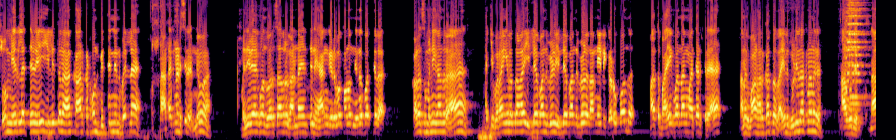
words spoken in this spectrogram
ಸುಮ್ ಇರ್ಲತ್ತೇಳಿ ಇಲ್ಲಿ ತನ ಕಾಲ್ ಕಟ್ಕೊಂಡ್ ಬಿದ್ದೀನಿ ನಿನ್ ಬೆಲ್ಲ ನಾಟಕ ನಡೆಸಿರ ನೀವು? ಮದುವೆಯಾಗಿ ಆಗಿ ಒಂದ್ ವರ್ಷ ಆದ್ರೂ ಗಂಡ ಎಂತೀನಿ ಹೆಂಗ್ ಇಡ್ಬೇಕು ಅನ್ನೋದು ನಿನಗ್ ಗೊತ್ತಿಲ್ಲ. ಕಳಸ್ ಮನಿಗ ಅಂದ್ರ ಆಕಿ ಬರಂಗಿಲ್ಲ ತಾಳ ಇಲ್ಲೇ ಬಂದ್ ಬೀಳು ಇಲ್ಲೇ ಬಂದ್ ಬೀಳು ನನ್ನ ಇಲ್ಲಿ ಕೆಡಕ್ ಬಂದ್ ಮತ್ತ ಬಾಯಿಗೆ ಬಂದಂಗ ಮಾತಾಡ್ತೀರ? ನನಗ್ ಬಾಳ ಹರ್ಕತ್ತದ ಇಲ್ಲಿ ದುಡಿಲಾಕ ನನಗ ಆಗುದಿಲ್ಲ. ನಾ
